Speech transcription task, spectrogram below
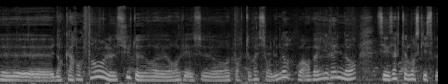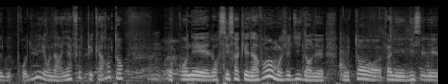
euh, dans 40 ans, le Sud euh, se reporterait sur le Nord, quoi, envahirait le Nord. C'est exactement ce qui se produit et on n'a rien fait depuis 40 ans. Donc on est, alors c'est ça qui est navrant. Moi je dis dans le, le temps, enfin les- les- les-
